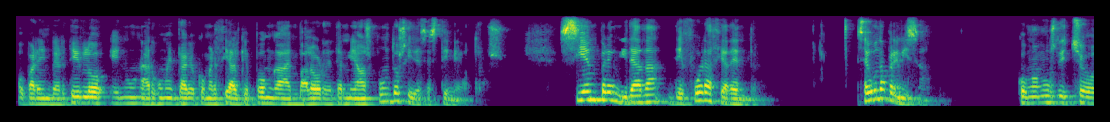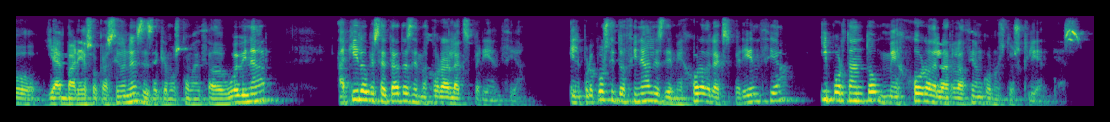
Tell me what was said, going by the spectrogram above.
o para invertirlo en un argumentario comercial que ponga en valor determinados puntos y desestime otros. Siempre mirada de fuera hacia adentro. Segunda premisa. Como hemos dicho ya en varias ocasiones desde que hemos comenzado el webinar, aquí lo que se trata es de mejorar la experiencia. El propósito final es de mejora de la experiencia y, por tanto, mejora de la relación con nuestros clientes.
